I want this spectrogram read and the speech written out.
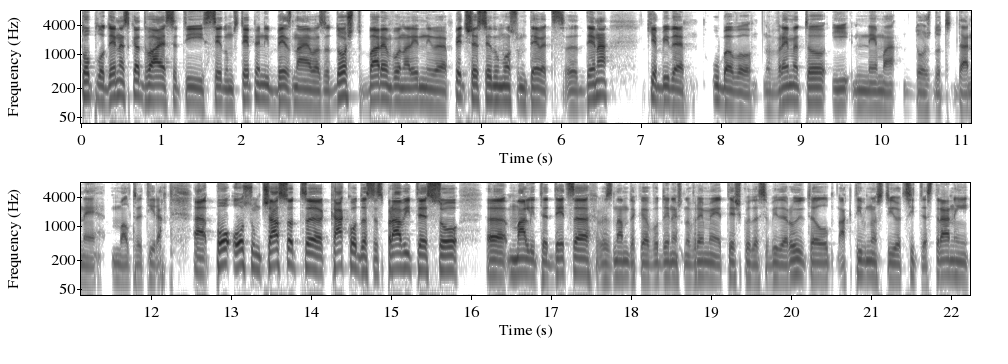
Топло денеска 27 степени без најава за дошт, барем во наредниве 5 6 7 8 9 дена ќе биде убаво времето и нема дождот да не малтретира. По 8 часот како да се справите со малите деца? Знам дека во денешно време е тешко да се биде родител, активности од сите страни,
